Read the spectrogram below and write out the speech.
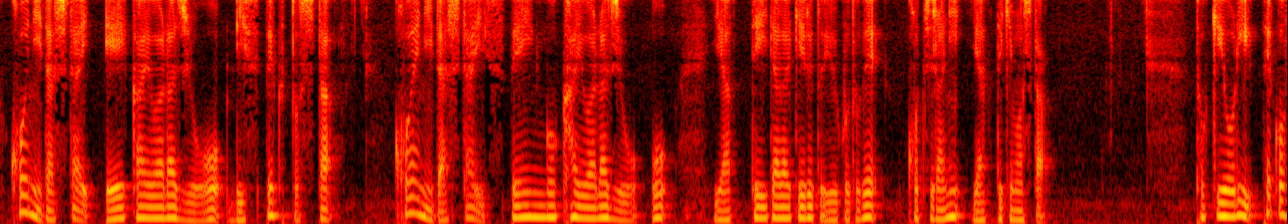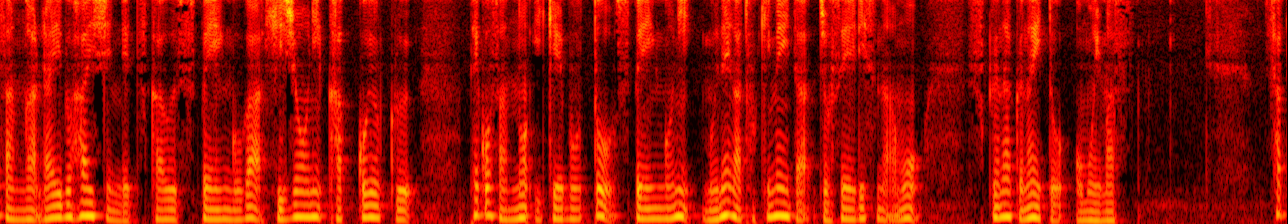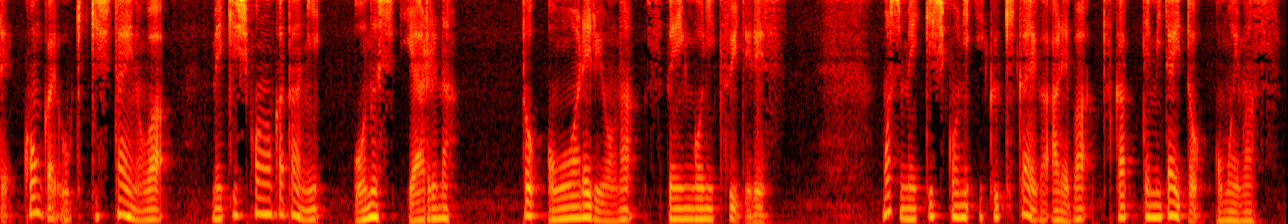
声に出したい英会話ラジオをリスペクトした声に出したいスペイン語会話ラジオをやっていただけるということで、こちらにやってきました。時折、ペコさんがライブ配信で使うスペイン語が非常にかっこよく、ペコさんのイケボとスペイン語に胸がときめいた女性リスナーも少なくないと思います。さて、今回お聞きしたいのは、メキシコの方にお主やるなと思われるようなスペイン語についてです。もしメキシコに行く機会があれば使ってみたいと思います。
